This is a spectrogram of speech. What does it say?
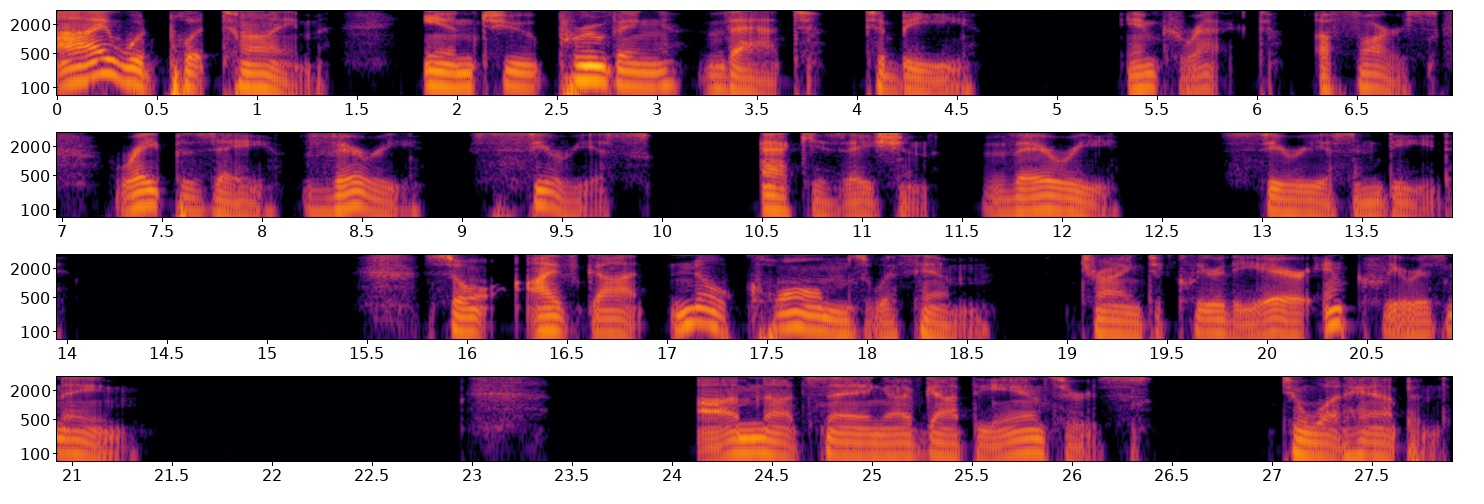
I would put time into proving that to be incorrect, a farce. Rape is a very serious accusation, very serious indeed. So I've got no qualms with him trying to clear the air and clear his name. I'm not saying I've got the answers to what happened.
